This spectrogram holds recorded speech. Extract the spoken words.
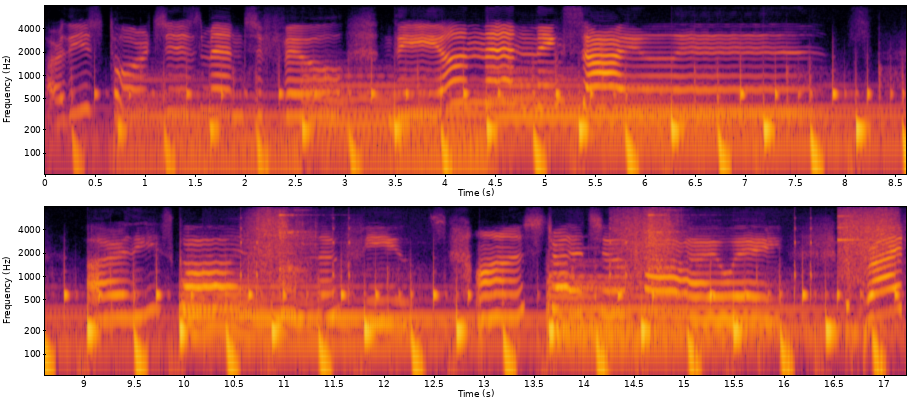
Are these torches meant to fill the unending silence? Are these gods in the fields on a stretch of highway? The bright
